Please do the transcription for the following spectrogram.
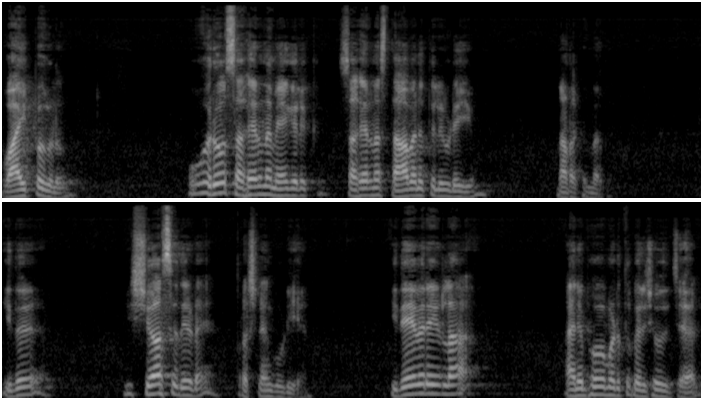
വായ്പകളും ഓരോ സഹകരണ മേഖലക്ക് സഹകരണ സ്ഥാപനത്തിലൂടെയും നടക്കുന്നത്. ഇത് വിശ്വാസ്യതയുടെ പ്രശ്നം കൂടിയാണ്. ഇതേവരെയുള്ള അനുഭവമെടുത്ത് പരിശോധിച്ചാൽ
